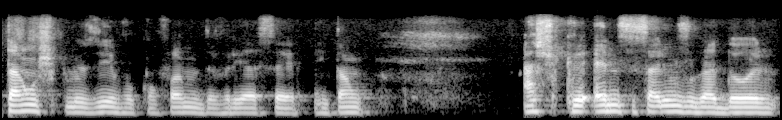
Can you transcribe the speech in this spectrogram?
tão explosivo conforme deveria ser. Então, acho que é necessário um jogador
